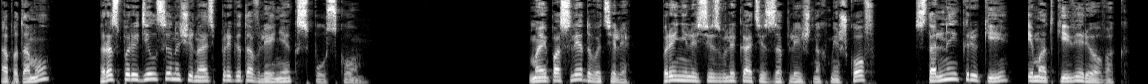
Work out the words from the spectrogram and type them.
а потому распорядился начинать приготовление к спуску. Мои последователи принялись извлекать из заплечных мешков стальные крюки и мотки веревок,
